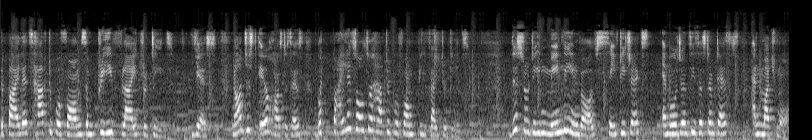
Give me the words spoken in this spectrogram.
the pilots have to perform some pre flight routines. Yes, not just air hostesses, but pilots also have to perform pre flight routines. This routine mainly involves safety checks, emergency system tests, and much more.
